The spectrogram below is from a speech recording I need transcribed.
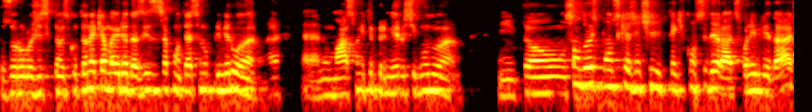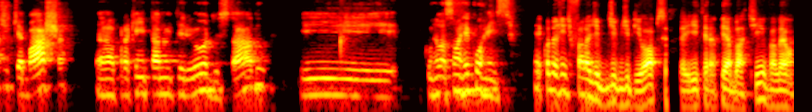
os urologistas que estão escutando, é que a maioria das vezes isso acontece no primeiro ano, né? É, no máximo entre o primeiro e o segundo ano. Então, são dois pontos que a gente tem que considerar: a disponibilidade, que é baixa uh, para quem está no interior do estado, e com relação à recorrência. É, quando a gente fala de, de, de biópsia e terapia ablativa, Léo,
